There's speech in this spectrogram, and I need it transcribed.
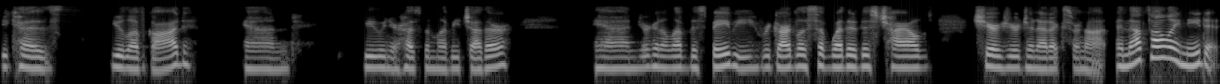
because you love God and you and your husband love each other. And you're going to love this baby regardless of whether this child shares your genetics or not. And that's all I needed.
